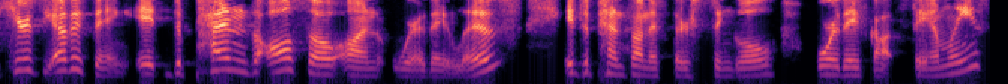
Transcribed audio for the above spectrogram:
here's the other thing. It depends also on where they live. It depends on if they're single or they've got families,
